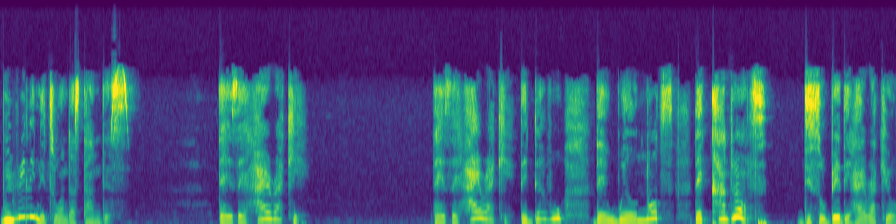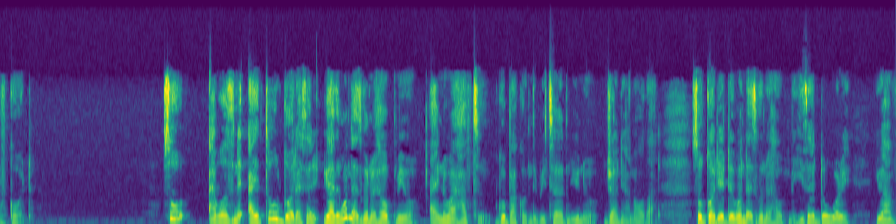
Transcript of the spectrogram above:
We really need to understand this. There is a hierarchy. There is a hierarchy. The devil, they will not, they cannot disobey the hierarchy of God. So I was, I told God, I said, you are the one that's going to help me. Oh. I know I have to go back on the return, you know, journey and all that. So God, you're the one that's going to help me. He said, don't worry, you have,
